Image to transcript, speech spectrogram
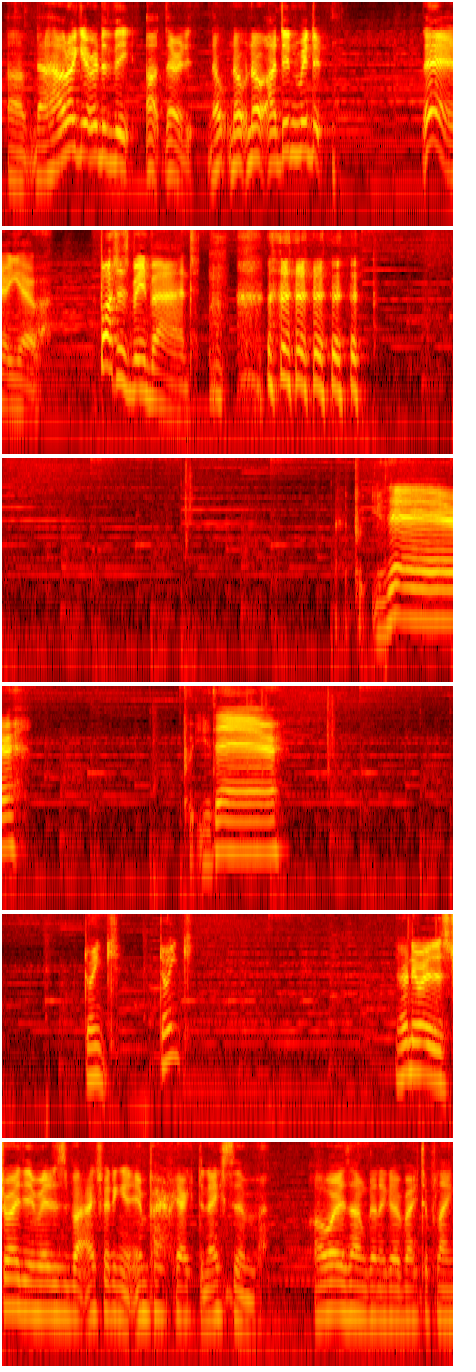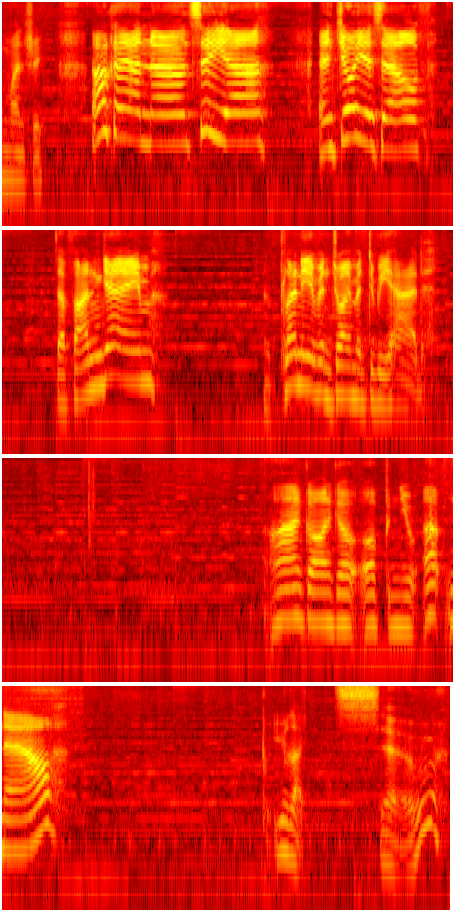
Um, now how do I get rid of the... Oh, there it is. No, no, no, I didn't mean to... There you go. Bot has been banned. Put you there. Put you there. Doink. Doink. The only way to destroy the emitters is by activating an impact reactor next to them. Always I'm gonna go back to playing Munchie. Okay, unknown. See ya. Enjoy yourself. It's a fun game. There's plenty of enjoyment to be had. I'm gonna go open you up now put you like so.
